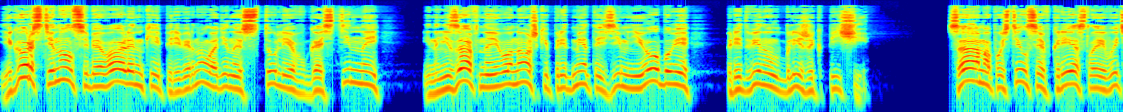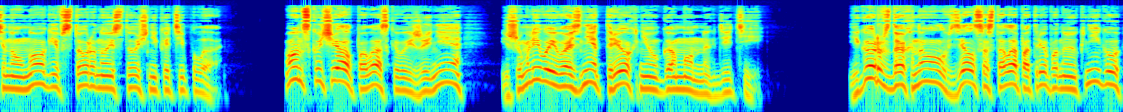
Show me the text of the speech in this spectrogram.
Егор стянул с себя валенки, перевернул один из стульев в гостиной и, нанизав на его ножки предметы зимней обуви, придвинул ближе к печи. Сам опустился в кресло и вытянул ноги в сторону источника тепла. Он скучал по ласковой жене и шумливой возне трех неугомонных детей. Егор вздохнул, взял со стола потрепанную книгу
